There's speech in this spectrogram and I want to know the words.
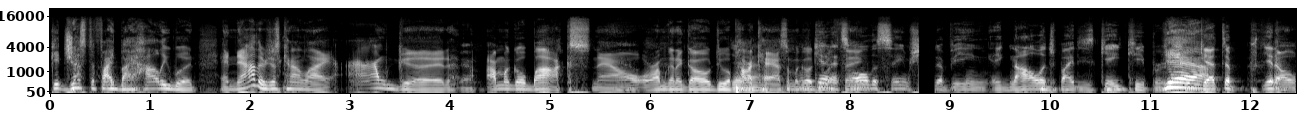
get justified by Hollywood? And now they're just kind of like, I'm good. I'm gonna go box now, or I'm gonna go do a Yeah. podcast. I'm gonna go Again, do a it's thing. all the same shit of being acknowledged by these gatekeepers. Yeah. get to you know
